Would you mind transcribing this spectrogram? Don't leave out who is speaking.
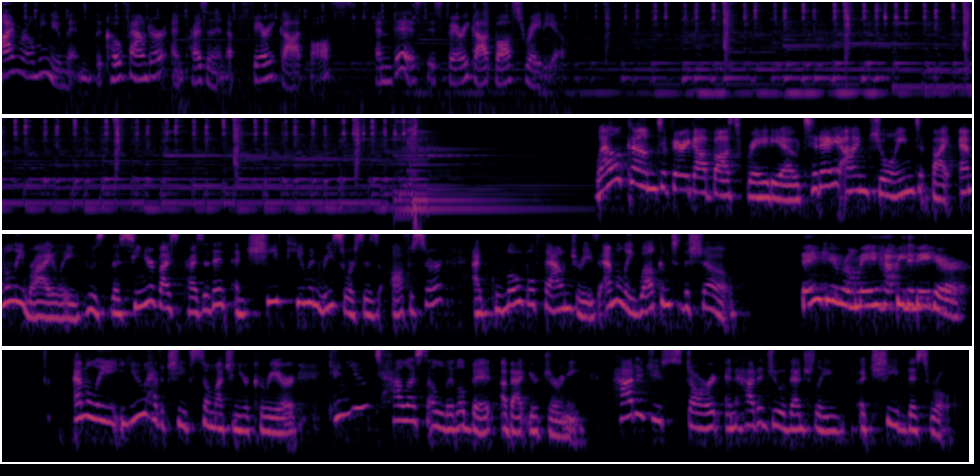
Speaker 1: I'm Romy Newman, the co founder and president of Fairygodboss, and this is Fairygodboss Radio. Welcome to Fairygodboss Radio. Today I'm joined by Emily Reilly, who's the Senior Vice President and Chief Human Resources Officer at GlobalFoundries. Emily, welcome to the show.
Speaker 2: Thank you, Romy. Happy to be here.
Speaker 1: Emily, you have achieved so much in your career. Can you tell us a little bit about your journey? How did you start and how did you eventually achieve this role?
